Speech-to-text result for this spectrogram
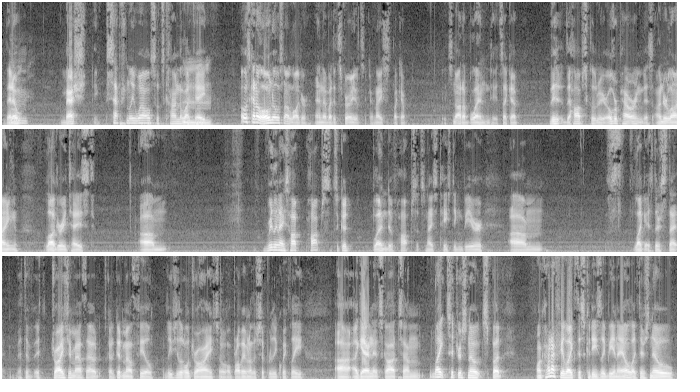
they don't Mm. mesh exceptionally well. So it's kind of like a Mm. Oh, it's kind of oh no, it's not a lager, and uh, but it's very it's like a nice like a it's not a blend. It's like a the the hops clearly are overpowering this underlying lagery taste. Um, really nice hop hops. It's a good blend of hops. It's nice tasting beer. Um, like it's, there's that at the, it dries your mouth out. It's got a good mouth feel. It leaves you a little dry, so I'll probably have another sip really quickly. Uh, again, it's got um, light citrus notes, but I kind of feel like this could easily be an ale. Like there's no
